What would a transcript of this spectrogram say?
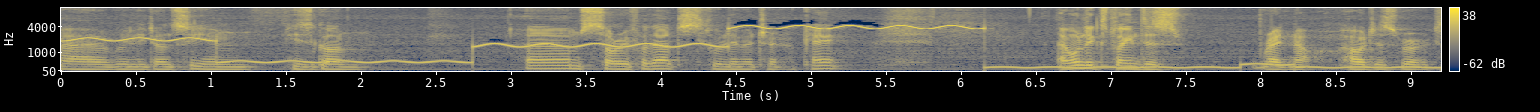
I really don't see him. He's gone. I'm sorry for that, slew limiter, okay? I won't explain this right now, how this works.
